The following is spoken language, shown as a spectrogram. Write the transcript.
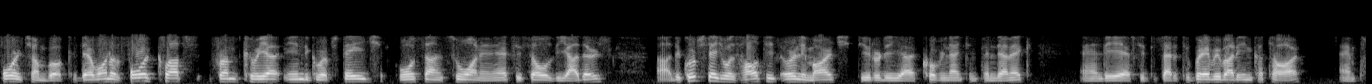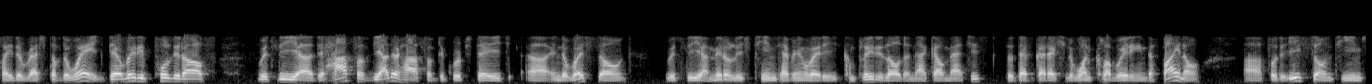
for Jeonbuk. They're one of the four clubs from Korea in the group stage. Ulsan, Suwon, and FC Seoul the others. Uh, the group stage was halted early March due to the uh, COVID-19 pandemic, and the AFC decided to put everybody in Qatar and play the rest of the way. They already pulled it off with the uh, the half of the other half of the group stage uh, in the West Zone, with the uh, Middle East teams having already completed all the knockout matches. So they've got actually one club waiting in the final uh, for the East Zone teams,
